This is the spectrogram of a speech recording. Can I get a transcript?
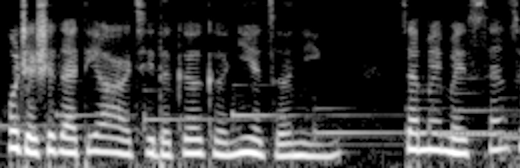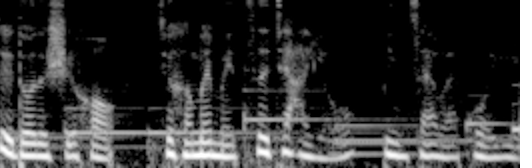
或者是在第二季的哥哥聂泽宁，在妹妹三岁多的时候就和妹妹自驾游并在外过夜。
